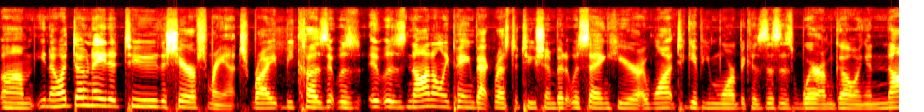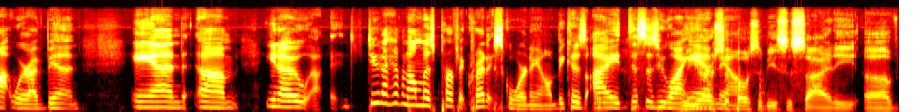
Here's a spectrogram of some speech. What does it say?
um, you know, I donated to the sheriff's ranch, right? Because it was it was not only paying back restitution, but it was saying here, I want to give you more because this is where I'm going and not where I've been. And um, you know, dude, I have an almost perfect credit score now because I this is who I we am We are now. supposed to be a society of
